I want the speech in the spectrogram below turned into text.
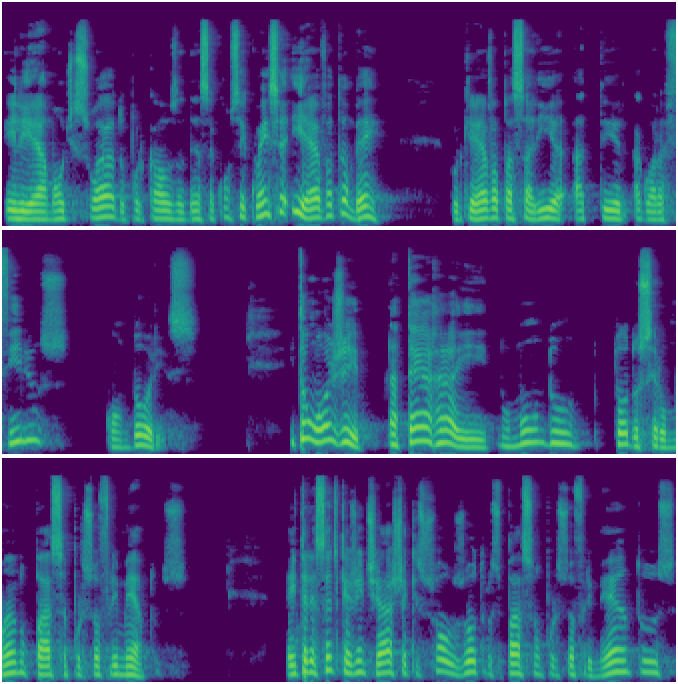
ele é amaldiçoado por causa dessa consequência e Eva também, porque Eva passaria a ter agora filhos com dores. Então hoje, na terra e no mundo, todo ser humano passa por sofrimentos. É interessante que a gente acha que só os outros passam por sofrimentos.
